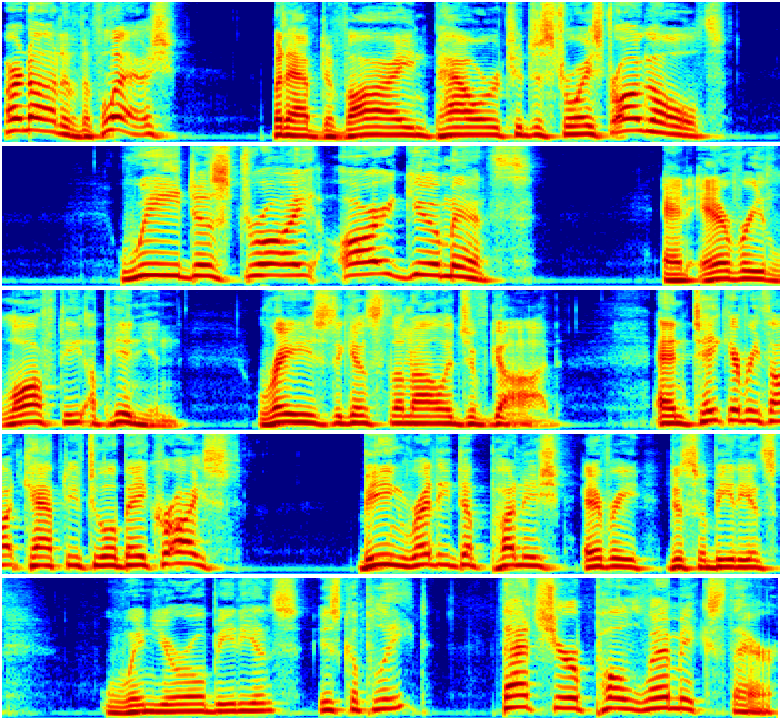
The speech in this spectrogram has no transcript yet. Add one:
are not of the flesh, but have divine power to destroy strongholds. We destroy arguments and every lofty opinion raised against the knowledge of God, and take every thought captive to obey Christ, being ready to punish every disobedience when your obedience is complete. That's your polemics there.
